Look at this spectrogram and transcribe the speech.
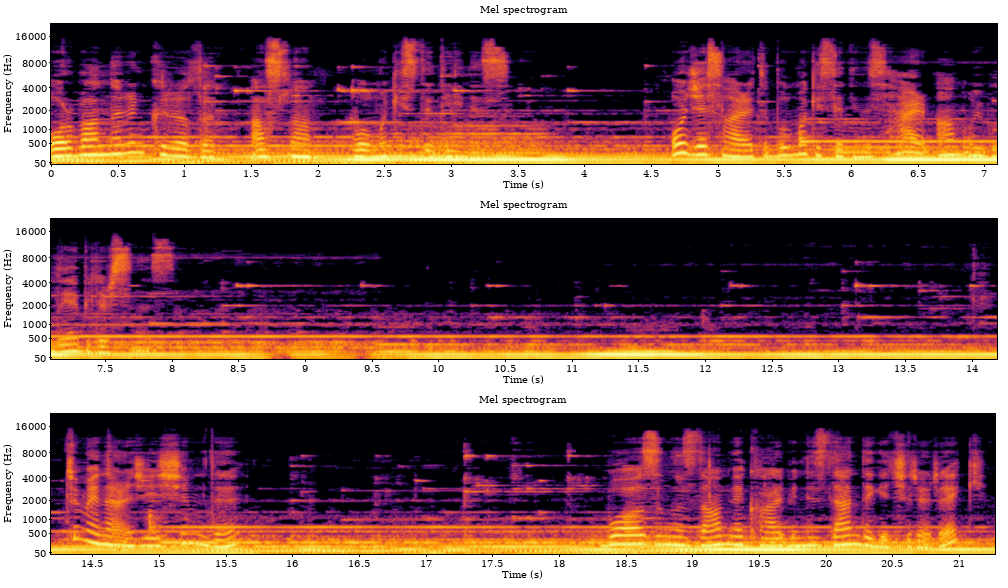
ormanların kralı aslan olmak istediğiniz, o cesareti bulmak istediğiniz her an uygulayabilirsiniz. Tüm enerjiyi şimdi boğazınızdan ve kalbinizden de geçirerek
